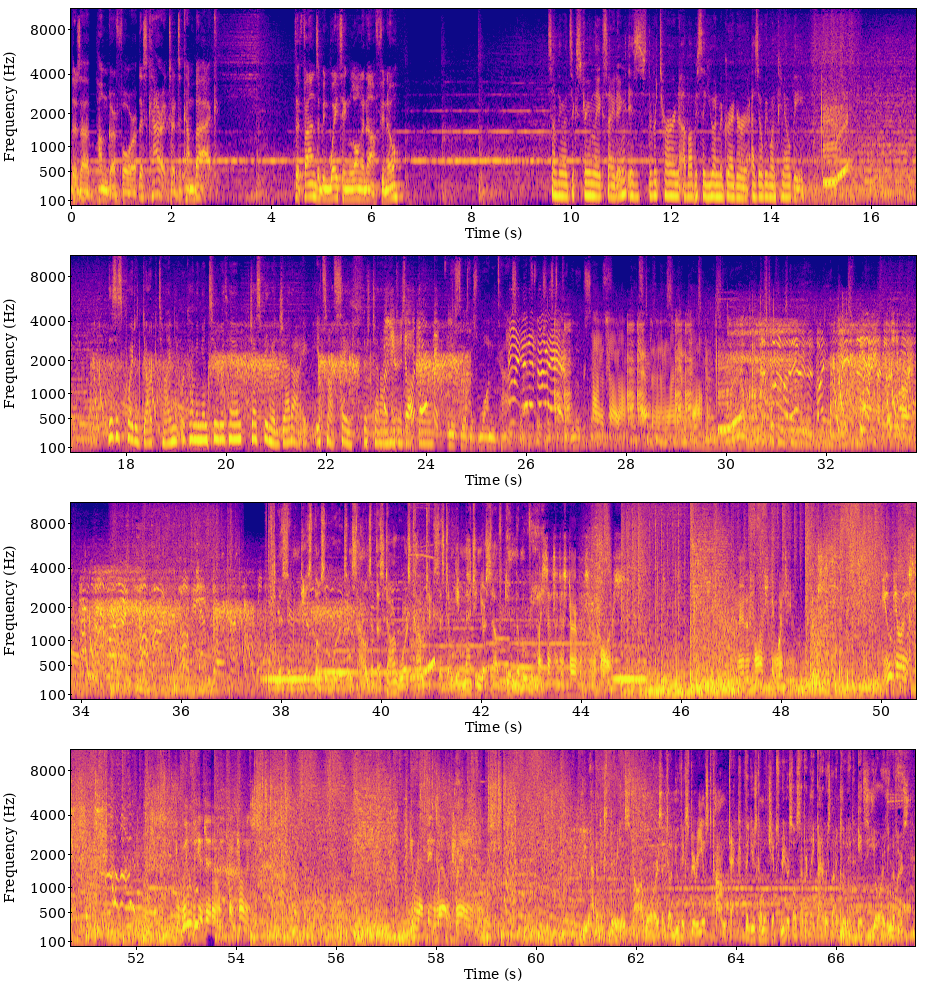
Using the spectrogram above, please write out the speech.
There's a hunger for this character to come back. The fans have been waiting long enough, you know? Something that's extremely exciting is the return of obviously Ewan McGregor as Obi Wan Kenobi. This is quite a dark time that we're coming into with him. Just being a Jedi, it's not safe. There's Jedi hunters out there. At least he has this one task left, which is to keep Luke Han safe. Solo, Captain the Listen, the explosive words and sounds of the Star Wars Comtech system. Imagine yourself in the movie. I sense a disturbance in the Force. May the Force be with you. Use your instincts. You will be a Jedi, I promise. You have been well trained. You haven't experienced Star Wars until you've experienced Comtech. Figures come with chips, readers sold separately, batteries not included. It's your universe.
